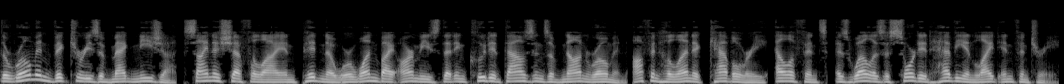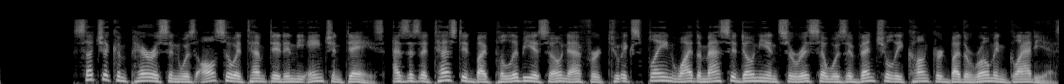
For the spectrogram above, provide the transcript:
The Roman victories of Magnesia, Cynoscephalae and Pydna were won by armies that included thousands of non-Roman often Hellenic cavalry, elephants, as well as assorted heavy and light infantry. Such a comparison was also attempted in the ancient days, as is attested by Polybius' own effort to explain why the Macedonian Sarissa was eventually conquered by the Roman gladius,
